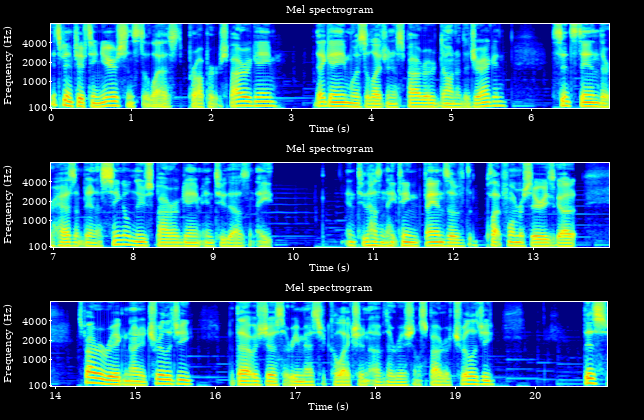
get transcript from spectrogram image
It's been 15 years since the last proper Spyro game. That game was The Legend of Spyro Dawn of the Dragon. Since then, there hasn't been a single new Spyro game in 2008. In 2018, fans of the platformer series got Spyro Reignited Trilogy, but that was just a remastered collection of the original Spyro trilogy. This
